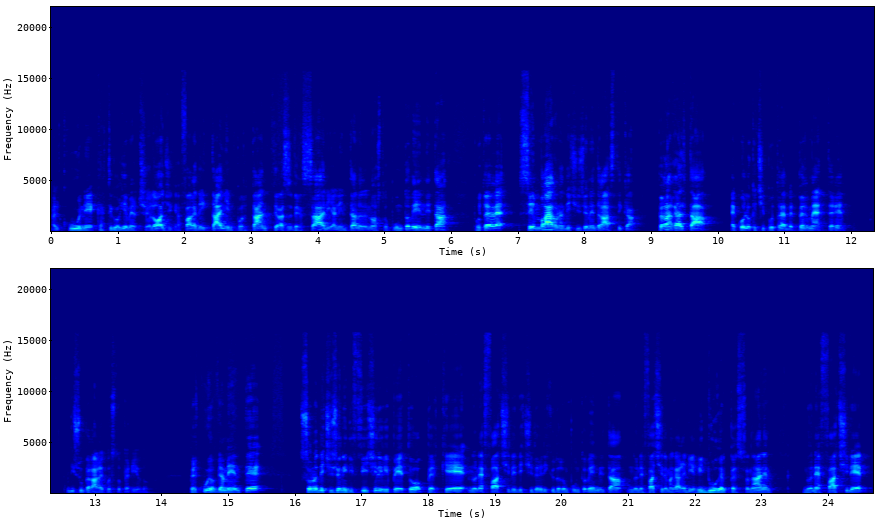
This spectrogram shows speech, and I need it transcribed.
alcune categorie merceologiche, a fare dei tagli importanti trasversali all'interno del nostro punto vendita, Potrebbe sembrare una decisione drastica, però in realtà è quello che ci potrebbe permettere di superare questo periodo. Per cui ovviamente sono decisioni difficili, ripeto, perché non è facile decidere di chiudere un punto vendita, non è facile magari di ridurre il personale, non è facile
